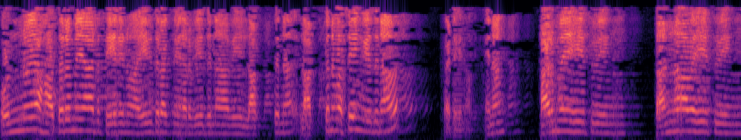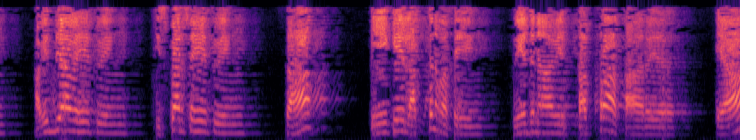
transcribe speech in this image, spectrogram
ඔන්න ඔය හතරම යාට තේරෙනවා ඒ විතරක් නෙවෙයි අර වේදනාවේ ලක්ෂණ ලක්ෂණ වශයෙන් වේදනාව වැටෙනවා. එහෙනම් කර්මය හේතුවෙන්, තණ්හාව හේතුවෙන්, අවිද්‍යාව හේතුවෙන්, ස්පර්ශ හේතුවෙන් සහ ඒකේ ලක්ෂණ වශයෙන් වේදනාවේ තත්වාකාරය එයා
